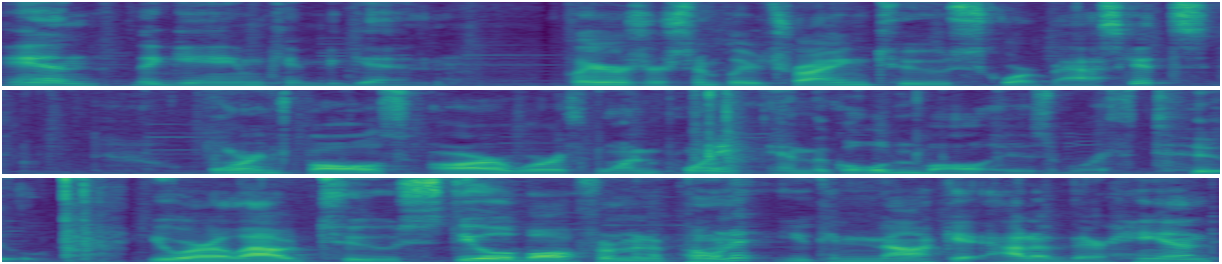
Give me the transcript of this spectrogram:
and the game can begin. Players are simply trying to score baskets Orange balls are worth one point and the golden ball is worth two. You are allowed to steal a ball from an opponent, you can knock it out of their hand,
